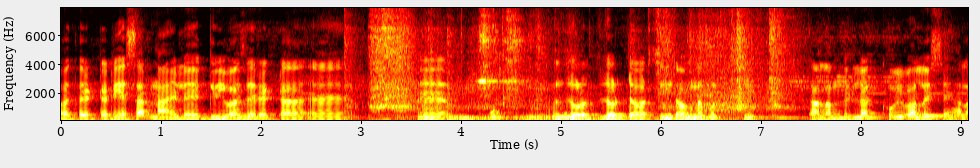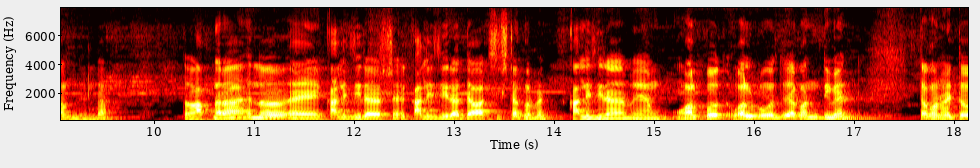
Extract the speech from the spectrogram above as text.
হয়তো একটা রেসার, না হলে গ্রিবাজের একটা জোর জোর দেওয়ার চিন্তা ভাবনা করতেছি। তো আলহামদুলিল্লাহ, খুবই ভালো হয়েছে আলহামদুলিল্লাহ। তো আপনারা হলো কালিজিরা কালিজিরা দেওয়ার চেষ্টা করবেন। কালিজিরা অল্প অল্প যখন দিবেন, তখন হয়তো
